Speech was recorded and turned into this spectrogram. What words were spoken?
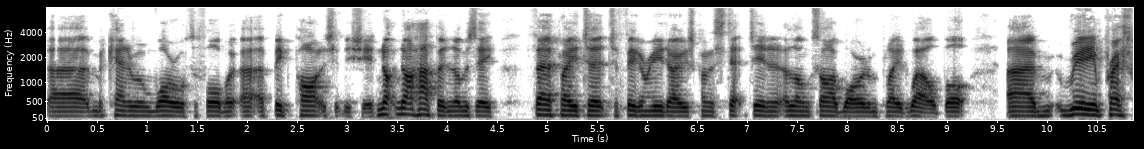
uh, McKenna and Worrall to form a, a, big partnership this year. Not not happened, obviously. Fair play to, to Figueiredo, who's kind of stepped in alongside Worrall and played well, but um, really impressed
